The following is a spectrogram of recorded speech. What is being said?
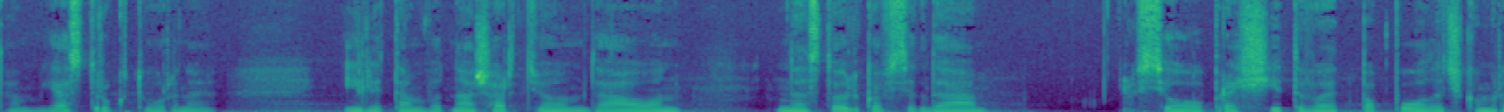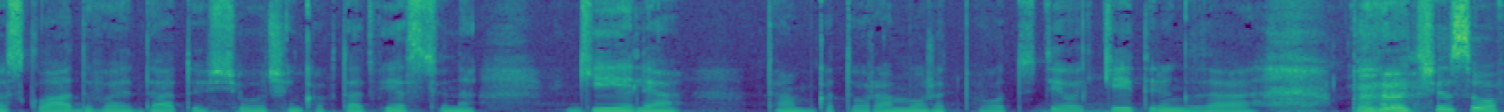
там, я структурная. Или там вот наш Артем, да, он настолько всегда все просчитывает по полочкам, раскладывает, да, то есть все очень как-то ответственно. Геля, там, которая может вот сделать кейтеринг за пару часов.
